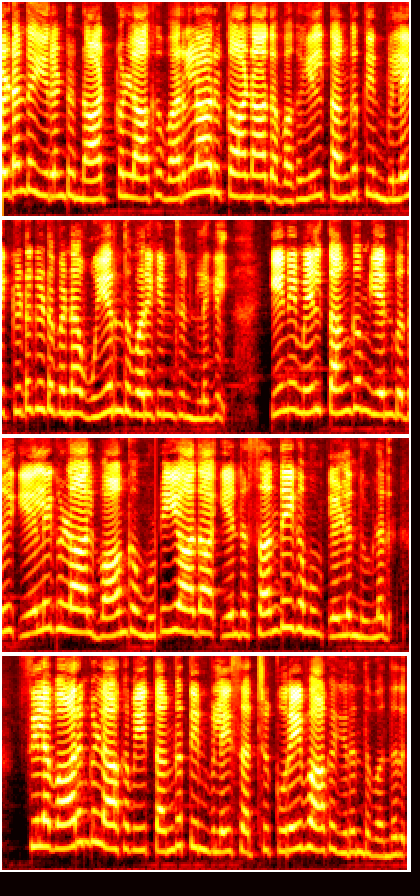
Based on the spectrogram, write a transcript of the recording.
கடந்த இரண்டு நாட்களாக வரலாறு காணாத வகையில் தங்கத்தின் விலை கிடுகிடுவென உயர்ந்து வருகின்ற நிலையில் இனிமேல் தங்கம் என்பது ஏழைகளால் வாங்க முடியாதா என்ற சந்தேகமும் எழுந்துள்ளது. சில வாரங்களாகவே தங்கத்தின் விலை சற்று குறைவாக இருந்து வந்தது.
